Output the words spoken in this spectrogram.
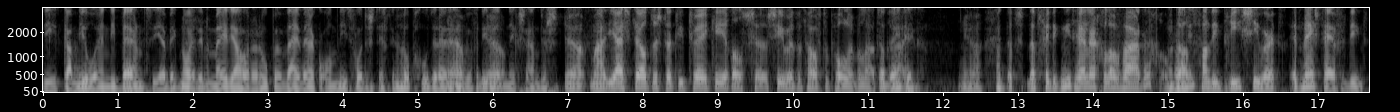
Die Camille en die Bernd, die heb ik nooit in de media horen roepen... wij werken om niet voor de Stichting Hulpgoederen... Ja, en we verdienen ja. er niks aan. Dus ja, maar jij stelt dus dat die twee keer als uh, Siewert het hoofd op hol hebben laten dat denk ik. Ja, Wat- dat, dat vind ik niet heel erg geloofwaardig. Omdat van die drie Siewert het meeste heeft verdiend.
